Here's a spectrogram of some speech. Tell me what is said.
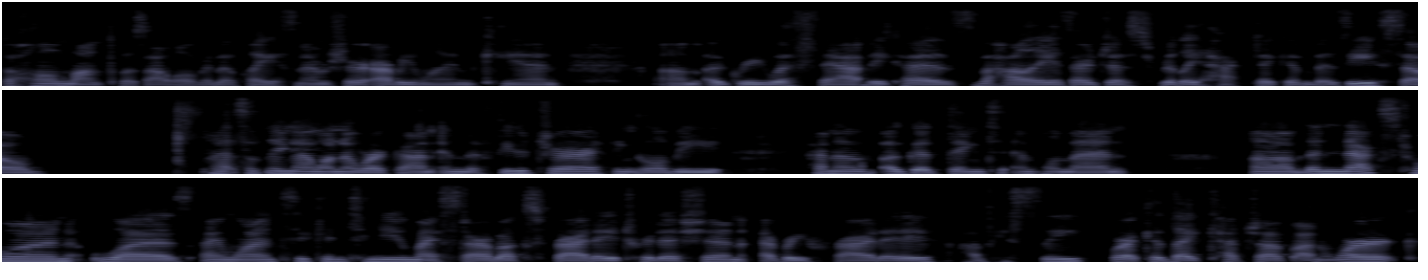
the whole month was all over the place. And I'm sure everyone can um, agree with that because the holidays are just really hectic and busy. So that's something I want to work on in the future. I think it will be kind of a good thing to implement. Um, the next one was I wanted to continue my Starbucks Friday tradition every Friday, obviously, where I could like catch up on work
